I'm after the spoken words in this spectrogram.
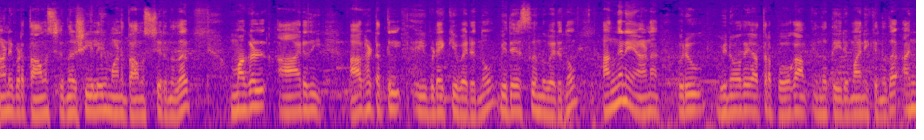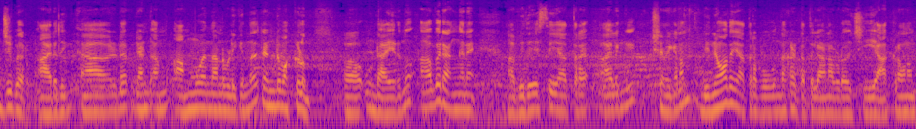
ആണ് ഇവിടെ താമസിച്ചിരുന്നത് ഷീലയുമാണ് താമസിച്ചിരുന്നത്. മകൾ ആരതി ആ ഘട്ടത്തിൽ ഇവിടേക്ക് വരുന്നു വിദേശത്ത് നിന്ന് വരുന്നു. അങ്ങനെയാണ് ഒരു വിനോദയാത്ര പോകാം എന്ന് തീരുമാനിക്കുന്നത്. അഞ്ചു പേർ ആരതി രണ്ട് അമ്മു എന്നാണ് വിളിക്കുന്നത്. രണ്ട് മക്കളും ഉണ്ടായിരുന്നു. അവരങ്ങനെ വിദേശ യാത്ര അല്ലെങ്കിൽ ക്ഷമിക്കണം വിനോദയാത്ര പോകുന്ന ഘട്ടത്തിലാണ് അവിടെ വെച്ച് ഈ ആക്രമണം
